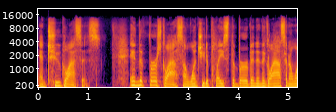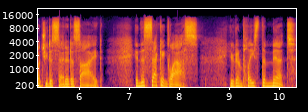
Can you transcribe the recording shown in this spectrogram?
and two glasses. In the first glass, I want you to place the bourbon in the glass and I want you to set it aside. In the second glass, you're going to place the mint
